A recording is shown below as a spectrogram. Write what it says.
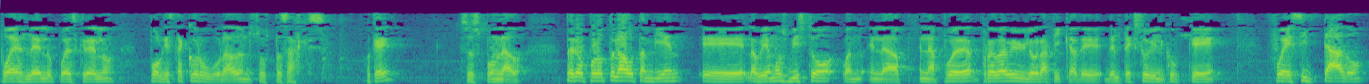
puedes leerlo, puedes creerlo, porque está corroborado en sus pasajes. ¿Ok? Eso es por un lado. Pero por otro lado también eh, lo habíamos visto cuando, en, la, en la prueba, bibliográfica del texto bíblico que fue citado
